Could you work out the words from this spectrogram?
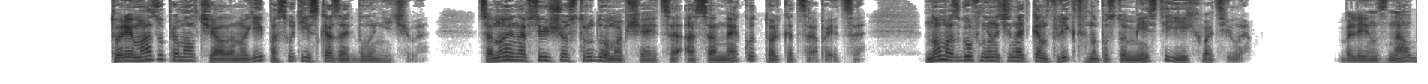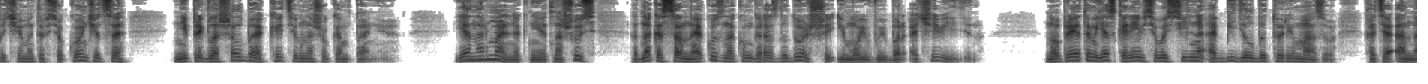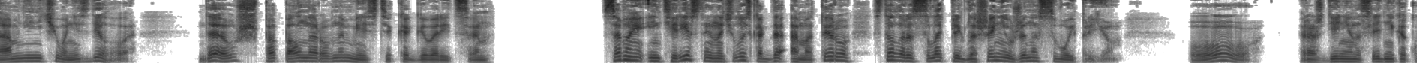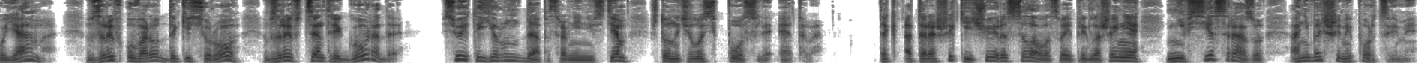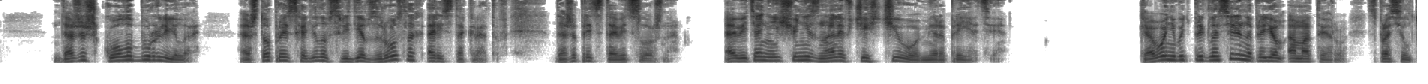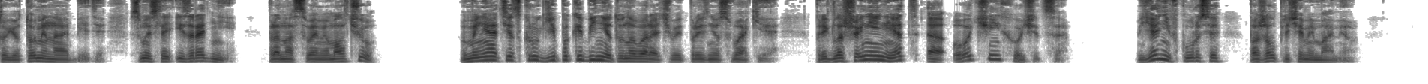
Торимазу промолчала, но ей, по сути, и сказать было нечего. Со мной она все еще с трудом общается, а с Анеку только цапается. Но мозгов не начинать конфликт на пустом месте ей хватило. Блин, знал бы, чем это все кончится, не приглашал бы Акэти в нашу компанию. Я нормально к ней отношусь, однако с знаком гораздо дольше, и мой выбор очевиден. Но при этом я, скорее всего, сильно обидел бы Торимазу, хотя она мне ничего не сделала. Да уж, попал на ровном месте, как говорится. Самое интересное началось, когда Аматеро стала рассылать приглашение уже на свой прием. О, рождение наследника Куяма, взрыв у ворот до Кисюро, взрыв в центре города — все это ерунда по сравнению с тем, что началось после этого. Так Атарашики еще и рассылала свои приглашения не все сразу, а небольшими порциями. Даже школа бурлила. А что происходило в среде взрослых аристократов, даже представить сложно. А ведь они еще не знали, в честь чего мероприятие. «Кого-нибудь пригласили на прием Аматеру?» — спросил Тойотоми на обеде. «В смысле, из родни. Про нас с вами молчу». «У меня отец круги по кабинету наворачивает», — произнес Вакия. «Приглашения нет, а очень хочется». «Я не в курсе», — пожал плечами мамио.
